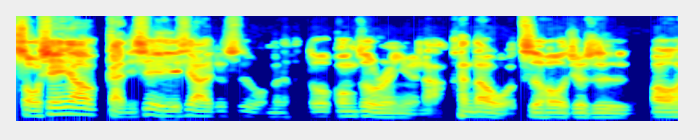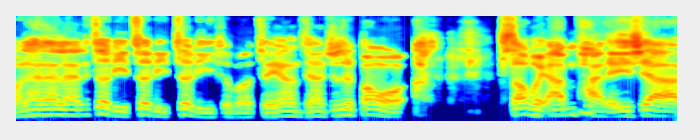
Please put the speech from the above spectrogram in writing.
首先要感谢一下，就是我们很多工作人员啊，看到我之后，就是哦，来来来，这里这里这里什么怎样怎样，就是帮我 稍微安排了一下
